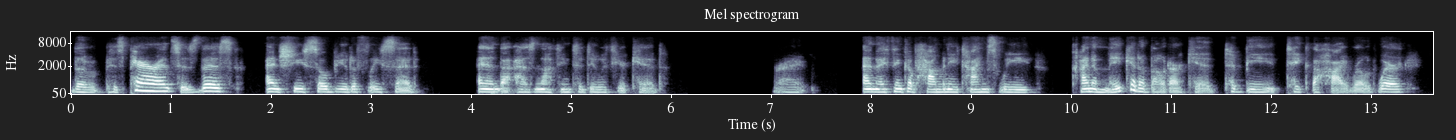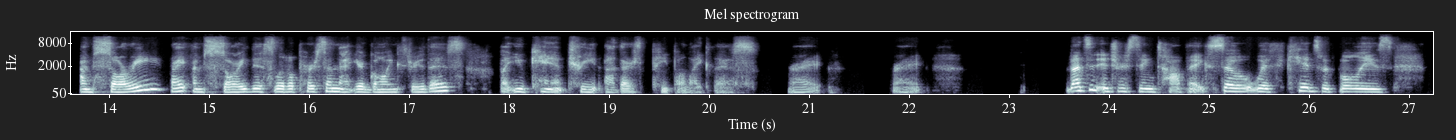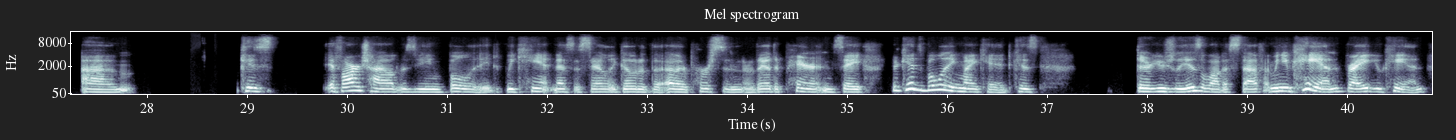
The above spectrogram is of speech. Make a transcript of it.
the his parents, his this, and she so beautifully said, and that has nothing to do with your kid. Right. And I think of how many times we kind of make it about our kid to be take the high road where I'm sorry, right? I'm sorry, this little person that you're going through this, but you can't treat others people like this. Right. Right. That's an interesting topic. So with kids with bullies, um, because if our child was being bullied, we can't necessarily go to the other person or the other parent and say, Your kid's bullying my kid, because there usually is a lot of stuff. I mean, you can, right? You can.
